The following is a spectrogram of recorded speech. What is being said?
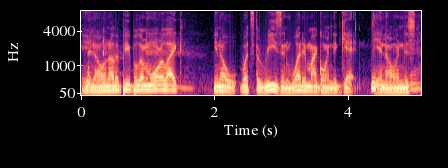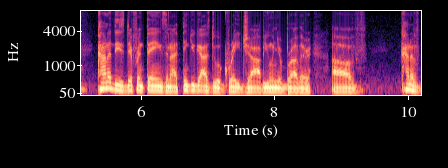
You know, and other people are more like, you know, what's the reason? What am I going to get? Yeah. You know, and this yeah. kind of these different things. And I think you guys do a great job, you and your brother, of kind of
